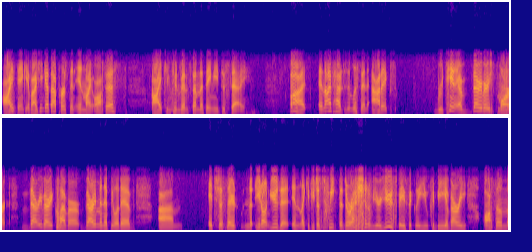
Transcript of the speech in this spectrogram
I think if I can get that person in my office, I can convince them that they need to stay. But and I've had listen, addicts routine are very very smart, very very clever, very manipulative. Um it's just they you don't use it in like if you just tweak the direction of your use basically you could be a very awesome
